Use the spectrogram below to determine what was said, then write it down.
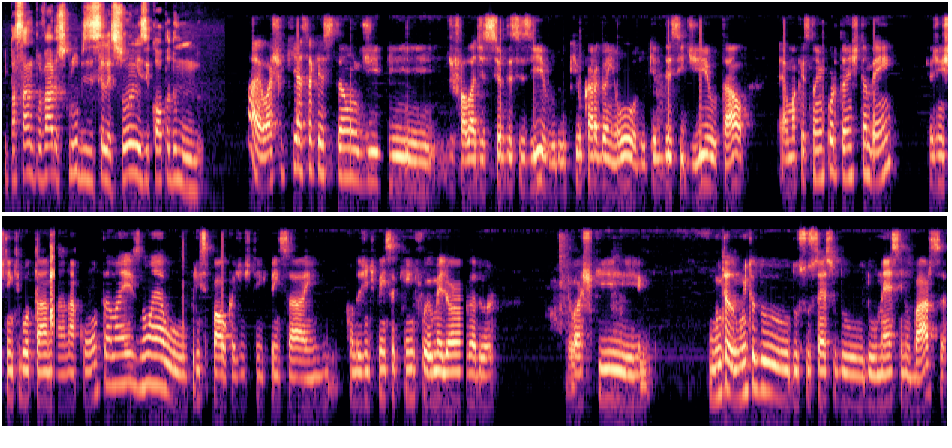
e passaram por vários clubes e seleções e Copa do Mundo. Ah, eu acho que essa questão de, de falar de ser decisivo, do que o cara ganhou, do que ele decidiu tal, é uma questão importante também, que a gente tem que botar na, na conta, mas não é o principal que a gente tem que pensar em quando a gente pensa quem foi o melhor jogador. Eu acho que muito, muito do, do sucesso do, do Messi no Barça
